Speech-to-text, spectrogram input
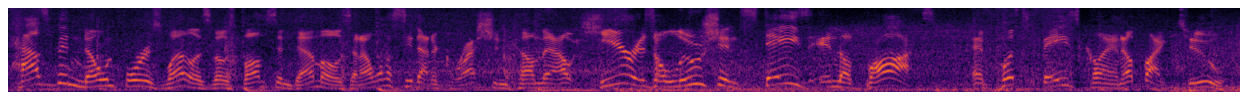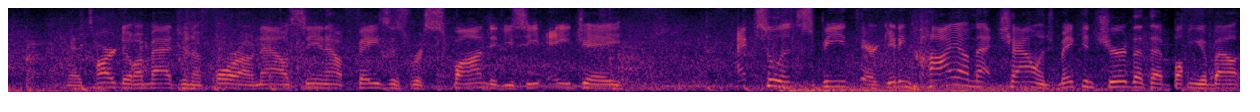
has been known for as well as those bumps and demos, and I want to see that aggression come out. Here is Illusion stays in the box and puts FaZe Clan up by two. Yeah, it's hard to imagine a 4-0 now, seeing how FaZe's responded. You see AJ, excellent speed there, getting high on that challenge, making sure that that bucking about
